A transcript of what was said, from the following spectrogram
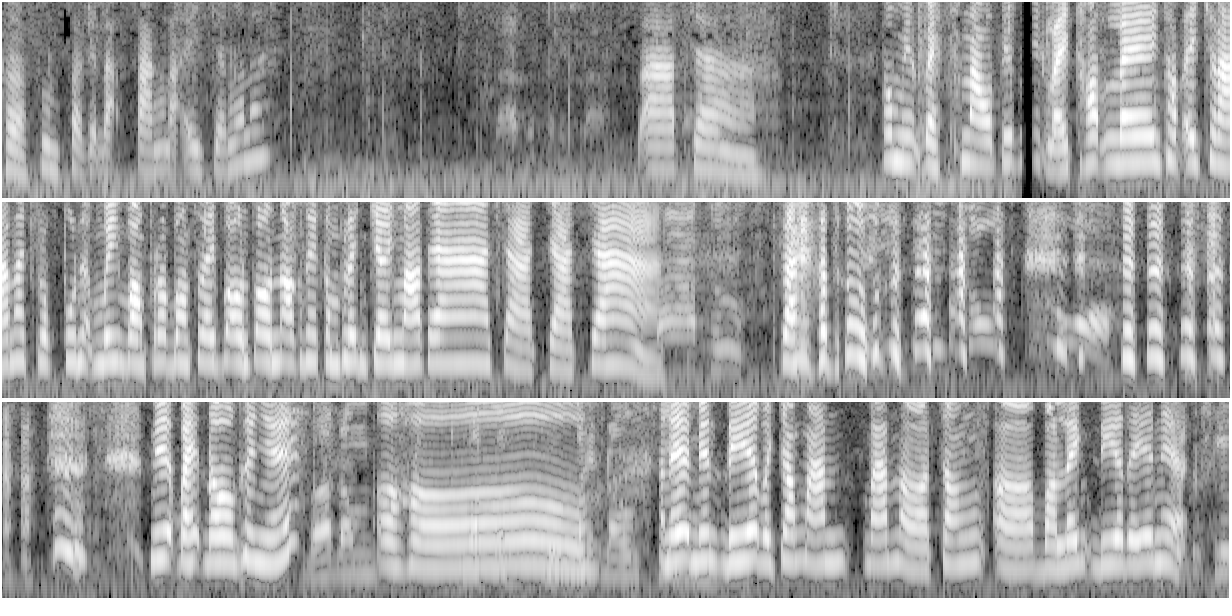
ខើសួនសត្វគេដាក់តាំងដាក់អីចឹងណាស្អាតចា នោះមានបេះថ្នោតទៀតមានកន្លែងថតលេងថតអីច្រើនណាស់ជលុកពូអ្នកមីងបងប្រុសបងស្រីបងប្អូនអរគ្នាកុំភ្លេចអញ្ជើញមកចាចាចាចា sa thu សាធុ so នេះបេះដូងឃើញទេ bơ đông អូហូបេះដូងអានេះមានដៀបើចង់បានបានអឺចង់អឺមកលេងដៀទេនេះ Slu.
